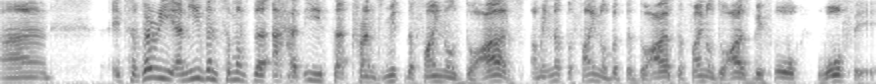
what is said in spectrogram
And it's a very, and even some of the ahadith that transmit the final du'as, I mean, not the final, but the du'as, the final du'as before warfare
